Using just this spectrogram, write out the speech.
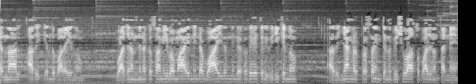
എന്നാൽ അത് എന്തു പറയുന്നു? വചനം നിനക്ക് സമീപമായി നിന്റെ വായിലും നിന്റെ ഹൃദയത്തിലും ഇരിക്കുന്നു. അത് ഞങ്ങൾ പ്രസംഗിക്കുന്ന വിശ്വാസ വചനം തന്നെ.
